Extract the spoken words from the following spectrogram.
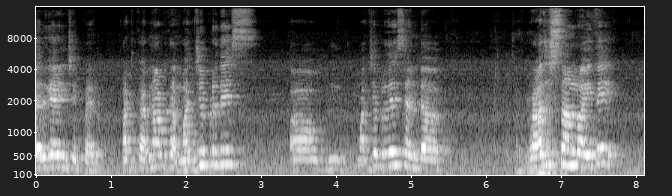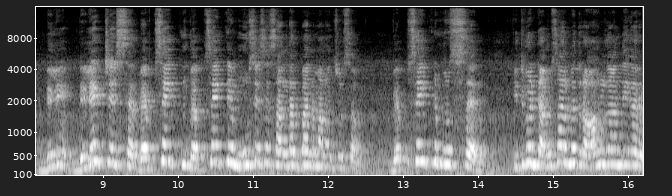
జరిగాయని చెప్పారు. అటు కర్ణాటక మధ్యప్రదేశ్ మధ్యప్రదేశ్ అండ్ రాజస్థాన్లో అయితే డిలీ డిలీట్ చేశారు. వెబ్సైట్ వెబ్సైట్ని మూసేసే సందర్భాన్ని మనం చూసాం. వెబ్సైట్ని మూసేశారు. ఇటువంటి అంశాల మీద రాహుల్ గాంధీ గారు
